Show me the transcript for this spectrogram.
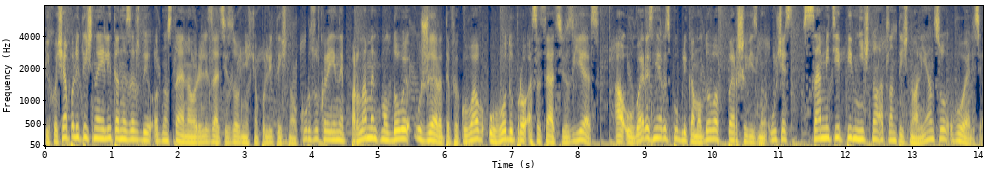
І хоча політична еліта не завжди одностайна у реалізації зовнішньополітичного курсу країни, парламент Молдови уже ратифікував угоду про асоціацію з ЄС. А у вересні Республіка Молдова вперше візьме участь в саміті Північно-Атлантичного альянсу в Уельсі.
